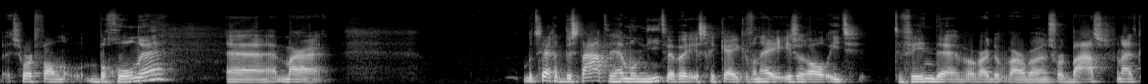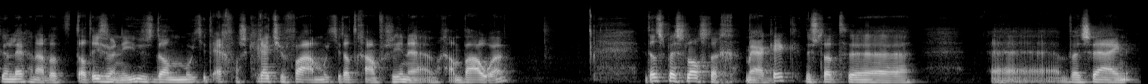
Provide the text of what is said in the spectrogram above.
een soort van begonnen. Uh, maar ik moet zeggen, het bestaat helemaal niet. We hebben eerst gekeken van, hey, is er al iets te vinden waar, waar we een soort basis vanuit kunnen leggen? Nou, dat, dat is er niet. Dus dan moet je het echt van scratch af aan, moet je dat gaan verzinnen en gaan bouwen. Dat is best lastig, merk ik. Dus dat uh, we zijn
